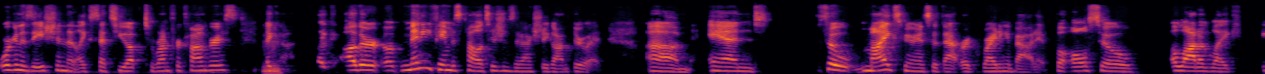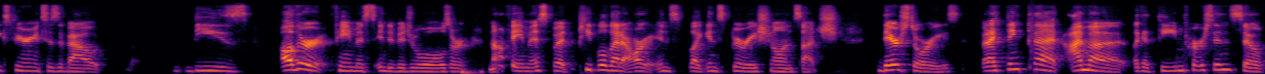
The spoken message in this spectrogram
organization that like sets you up to run for Congress. Like Mhm. like other uh, many famous politicians have actually gone through it. Um, and so my experience with that, like writing about it, but also a lot of like experiences about these other famous individuals or not famous but people that are in, like inspirational and such their stories. But i think that i'm a like a theme person so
